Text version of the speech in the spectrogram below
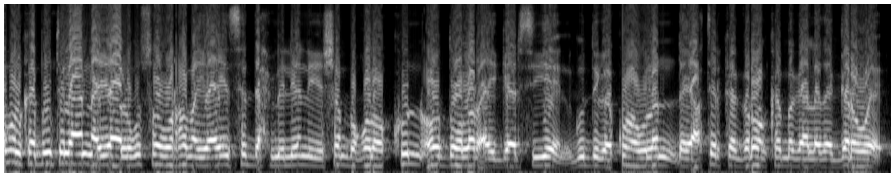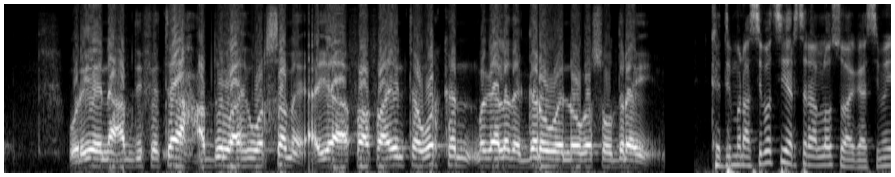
maamulka puntland ayaa lagu soo waramayaa in saddex milyan iyo shan boqol oo kun oo dollar ay gaarsiiyeen. Guddiga ku howlan dayactirka garoonka magaalada garowe wariyaheena cabdifataax cabdulaahi warsame ayaa faahfaahinta warkan magaalada garowe nooga soo diray kadib munaasabad si hersara loo soo agaasimay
